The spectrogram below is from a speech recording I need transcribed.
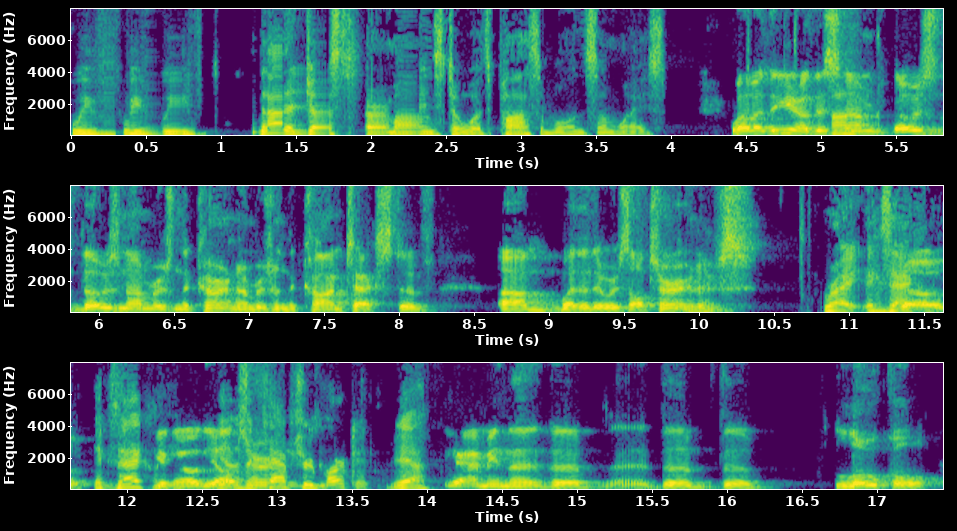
we've we've we've not adjusted our minds to what's possible in some ways. Well, but you know, this um, num- those those numbers and the current numbers are in the context of um, whether there was alternatives. Right. Exactly. So, exactly. You know, the yeah, it was a captured market. Yeah. Yeah. I mean, the the the the local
